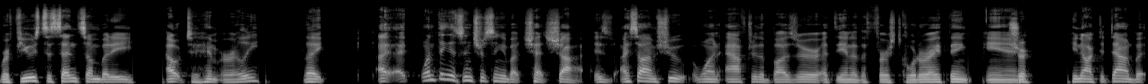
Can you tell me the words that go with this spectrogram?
refuse to send somebody out to him early, like I, I, one thing that's interesting about Chet's shot is I saw him shoot one after the buzzer at the end of the first quarter, I think, and sure. he knocked it down. But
